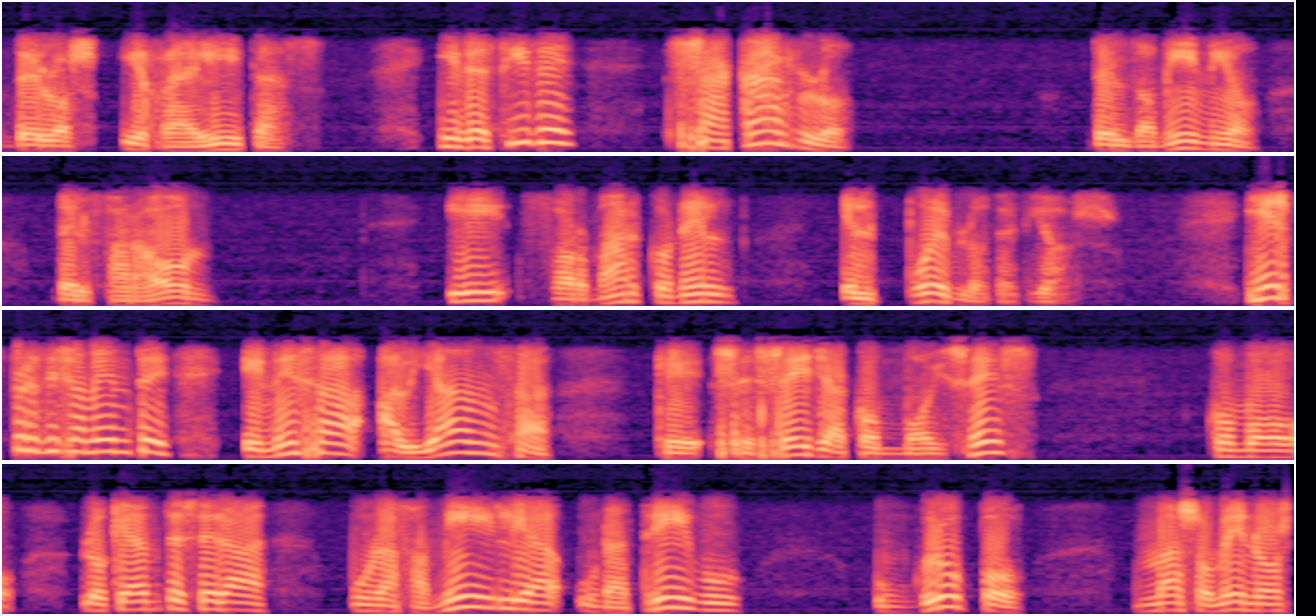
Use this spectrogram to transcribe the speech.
de los israelitas y decide sacarlo del dominio del faraón y formar con él el pueblo de Dios. Y es precisamente en esa alianza que se sella con Moisés como lo que antes era una familia, una tribu, un grupo más o menos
